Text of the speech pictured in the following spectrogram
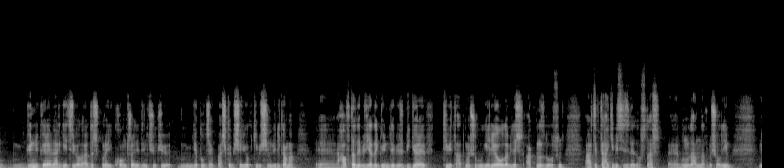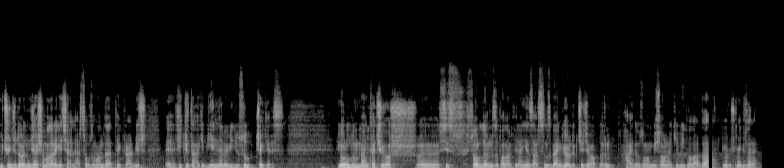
günlük görevler getiriyorlardır. Burayı kontrol edin çünkü yapılacak başka bir şey yok gibi şimdilik ama e, haftada bir ya da günde bir bir görev tweet atma şu bu geliyor olabilir. Aklınızda olsun. Artık takibi sizde dostlar. E, bunu da anlatmış olayım. Üçüncü, dördüncü aşamalara geçerlerse o zaman da tekrar bir e, fikri takip yenileme videosu çekeriz. Yoruldum ben kaçıyor. Ee, siz sorularınızı falan filan yazarsınız. Ben gördükçe cevaplarım. Haydi o zaman bir sonraki videolarda görüşmek üzere.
